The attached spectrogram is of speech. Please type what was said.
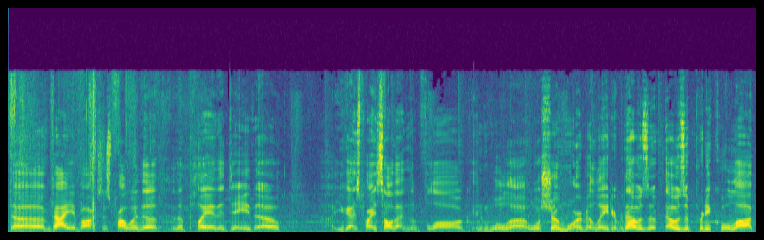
The value box is probably the, the play of the day, though. You guys probably saw that in the vlog, and we'll uh, we'll show more of it later. But that was a, that was a pretty cool lot.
